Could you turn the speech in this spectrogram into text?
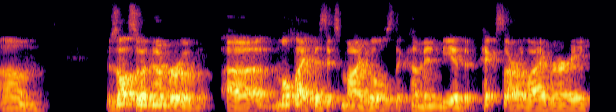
Um, there's also a number of uh, multi-physics modules that come in via the PICSAR library.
